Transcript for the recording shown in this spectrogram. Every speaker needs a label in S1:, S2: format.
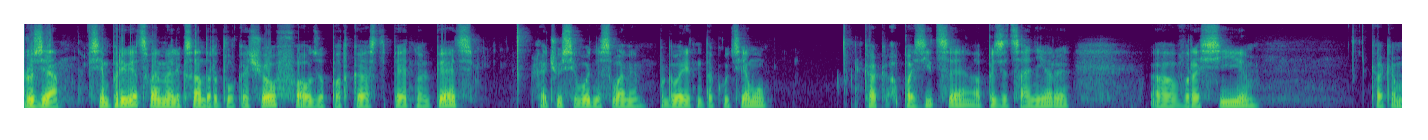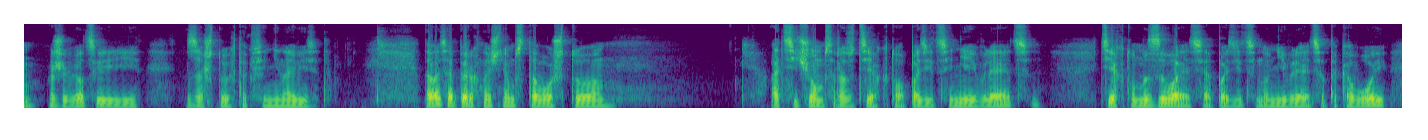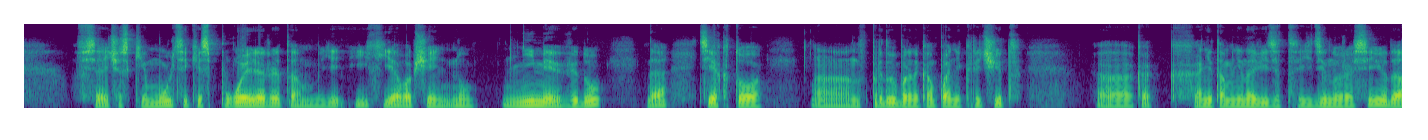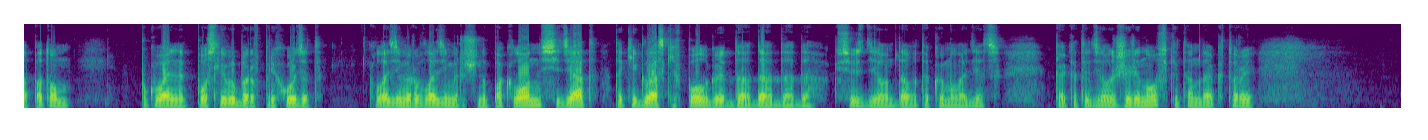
S1: Друзья, всем привет, с вами Александр Толкачев, аудиоподкаст 505. Хочу сегодня с вами поговорить на такую тему, как оппозиция, оппозиционеры э, в России, как им живется и за что их так все ненавидят. Давайте, во-первых, начнем с того, что отсечем сразу тех, кто оппозицией не является, тех, кто называет себя оппозицией, но не является таковой – всяческие мультики, спойлеры, там, их я вообще, ну, не имею в виду, да, тех, кто э, в предвыборной кампании кричит, э, как они там ненавидят Единую Россию, да, потом буквально после выборов приходят к Владимиру Владимировичу на поклон, сидят, такие глазки в пол, говорят, да, да, да, да, все сделаем, да, вот такой молодец. Как это делает Жириновский там, да, который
